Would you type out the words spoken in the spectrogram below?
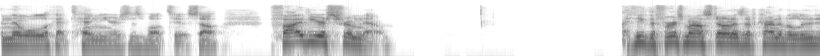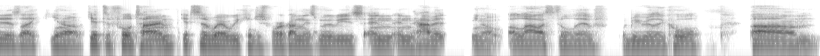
And then we'll look at 10 years as well, too. So five years from now, I think the first milestone, as I've kind of alluded, is like, you know, get to full time, get to where we can just work on these movies and, and have it, you know, allow us to live would be really cool. Um,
